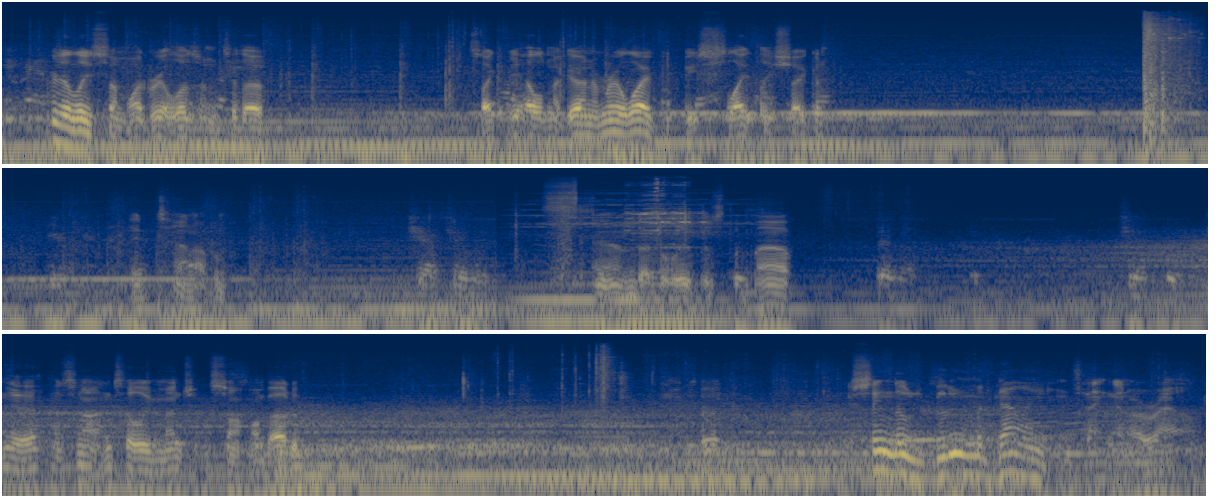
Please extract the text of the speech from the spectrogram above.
there's at least somewhat realism to the. It's like if you held a gun in real life, you'd be slightly shaken. It's not until he mentions something about it. Okay. You seen those blue medallions hanging around?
